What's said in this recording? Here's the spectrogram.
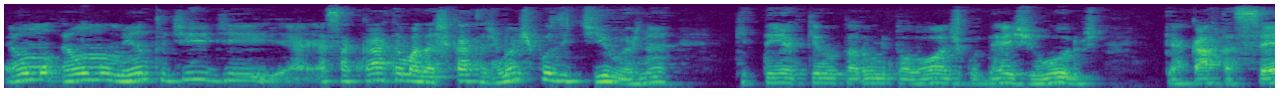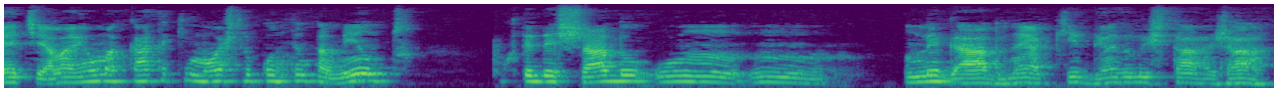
é um, é um momento de, de. Essa carta é uma das cartas mais positivas né, que tem aqui no tarô mitológico, 10 de ouros, que é a carta 7. Ela é uma carta que mostra o contentamento por ter deixado um, um, um legado. Né? Aqui Dédalo está já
